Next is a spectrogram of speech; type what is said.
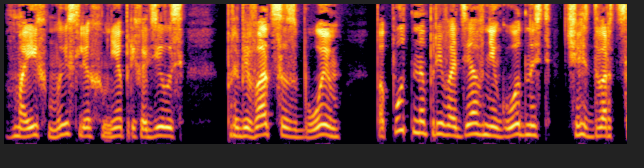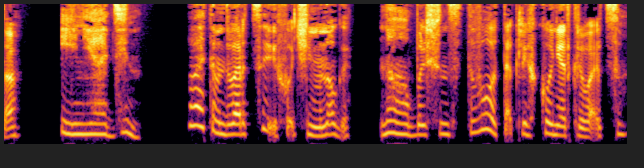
В моих мыслях мне приходилось пробиваться с боем, попутно приводя в негодность часть дворца. И не один. В этом дворце их очень много, но большинство так легко не открываются.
